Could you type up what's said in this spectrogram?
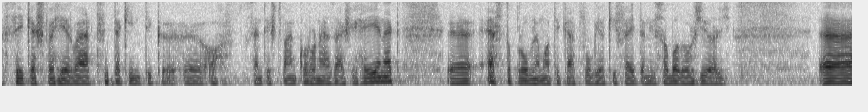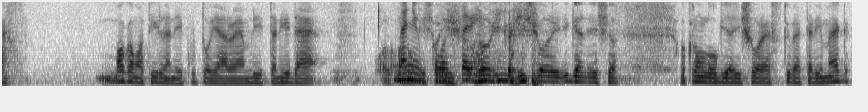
Székesfehérvárt tekintik a Szent István koronázási helyének. Ezt a problematikát fogja kifejteni Szabados György. Magamat illenék utoljára említeni, de a, a logikai, a logikai sor, igen, és a, a kronológiai sor ezt követeli meg.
